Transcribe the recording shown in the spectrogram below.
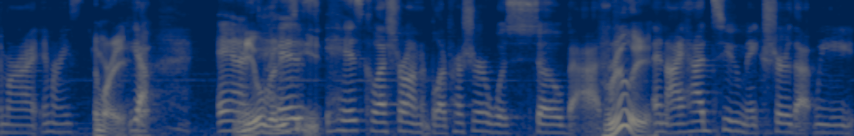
MRI, MRIs. MRE. Yeah. And Meal ready to his, eat. his cholesterol and blood pressure was so bad. Really? And I had to make sure that we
